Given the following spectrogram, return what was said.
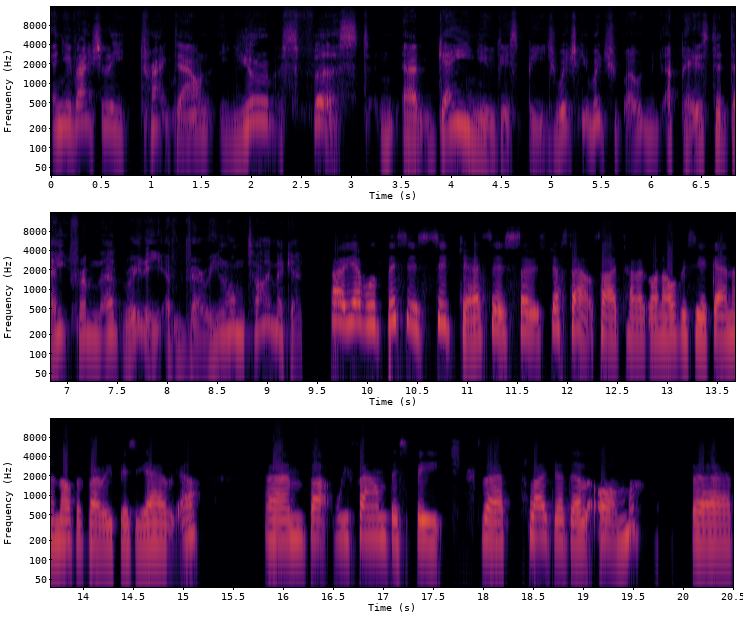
and you've actually tracked down Europe's first um, gay nudist beach, which which uh, appears to date from uh, really a very long time ago. Oh yeah, well this is Sitges, so it's just outside Tarragona. Obviously, again another very busy area. Um, but we found this beach, the Playa del Hom, the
